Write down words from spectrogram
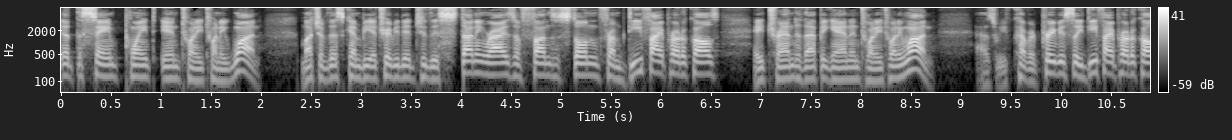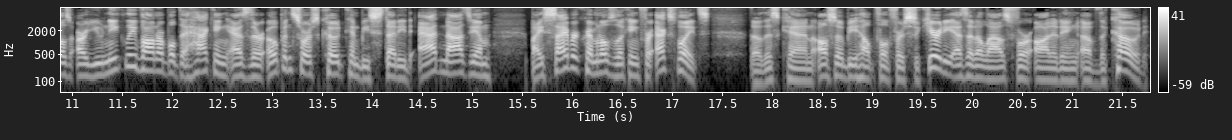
at the same point in 2021. Much of this can be attributed to the stunning rise of funds stolen from DeFi protocols, a trend that began in 2021. As we've covered previously, DeFi protocols are uniquely vulnerable to hacking as their open source code can be studied ad nauseum by cybercriminals looking for exploits, though this can also be helpful for security as it allows for auditing of the code.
